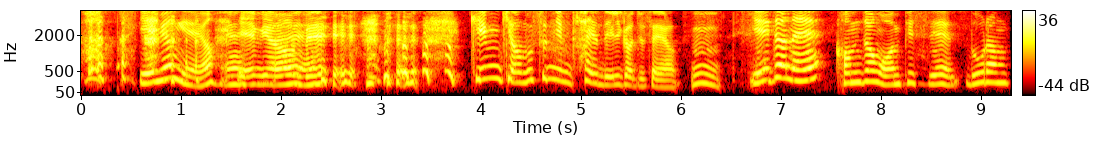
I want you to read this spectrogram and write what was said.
예명이에요. 예. 명 네. 네. 김경수님 사연도 읽어주세요. 음. 예전에 검정 원피스에 노랑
